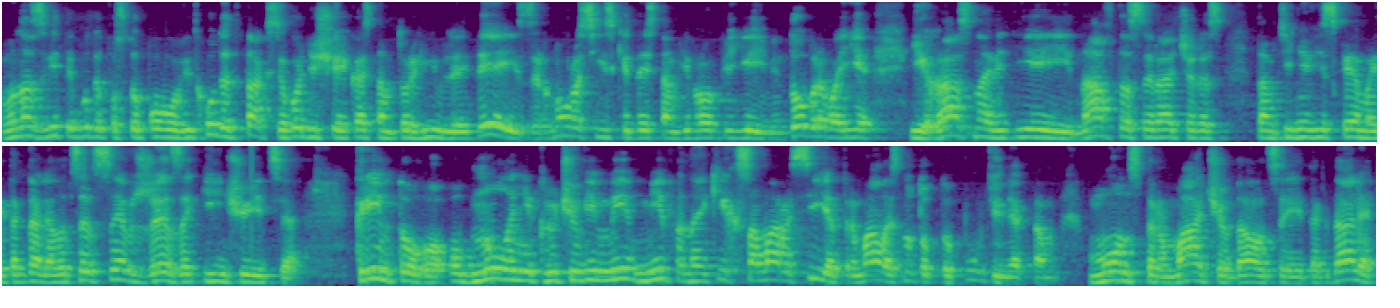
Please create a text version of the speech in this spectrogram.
вона звідти буде поступово відходити. Так, сьогодні ще якась там торгівля йде, і зерно російське десь там в Європі є, і міндобрива є, і газ навіть є, і нафта сира через там тіньові схеми і так далі. Але це все вже закінчується. Крім того, обнулені ключові міфи, на яких сама Росія трималась. Ну тобто Путін, як там монстр, мачо, да, оце і так далі.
